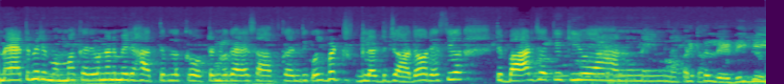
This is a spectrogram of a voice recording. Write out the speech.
ਮੈਂ ਤੇ ਮੇਰੇ ਮੰਮਾ ਘਰੇ ਉਹਨਾਂ ਨੇ ਮੇਰੇ ਹੱਥ ਤੇ ਮਤਲਬ ਕੋਟਨ ਵਗੈਰਾ ਸਾਫ਼ ਕਰਨ ਦੀ ਕੋਸ਼ਿਸ਼ ਬਟ ਬਲੱਡ ਜ਼ਿਆਦਾ ਹੋ ਰਿਹਾ ਸੀ ਤੇ ਬਾਹਰ ਜਾ ਕੇ ਕੀ ਹੋਇਆ ਸਾਨੂੰ ਨਹੀਂ ਮੈਨੂੰ ਇੱਕ ਪਤਾ। ਲੇਡੀ ਵੀ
